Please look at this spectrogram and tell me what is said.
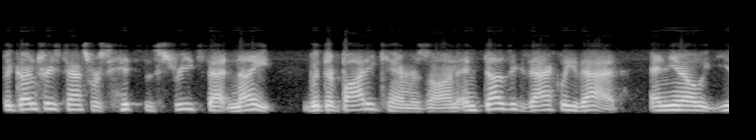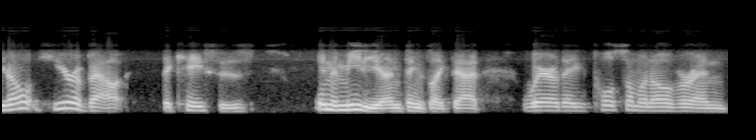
The gun trace task force hits the streets that night with their body cameras on and does exactly that. And, you know, you don't hear about the cases in the media and things like that where they pull someone over and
